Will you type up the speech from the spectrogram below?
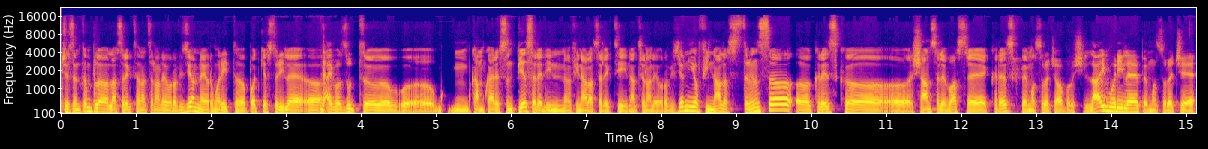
ce se întâmplă la Selecția Națională Eurovision, ai urmărit uh, podcasturile, uh, Da. ai văzut uh, uh, cam care sunt piesele din finala Selecției Naționale Eurovision. E o finală strânsă, uh, crezi că uh, șansele voastre cresc pe măsură ce au apărut și live-urile, pe măsură ce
